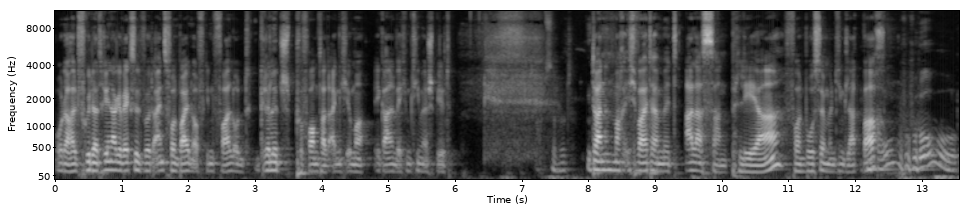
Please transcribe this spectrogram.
Oder halt früh der Trainer gewechselt wird, eins von beiden auf jeden Fall. Und Grillitsch performt halt eigentlich immer, egal in welchem Team er spielt. Absolut. Dann mache ich weiter mit Alassane Player von Borussia Mönchengladbach. Oh, oh, oh.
